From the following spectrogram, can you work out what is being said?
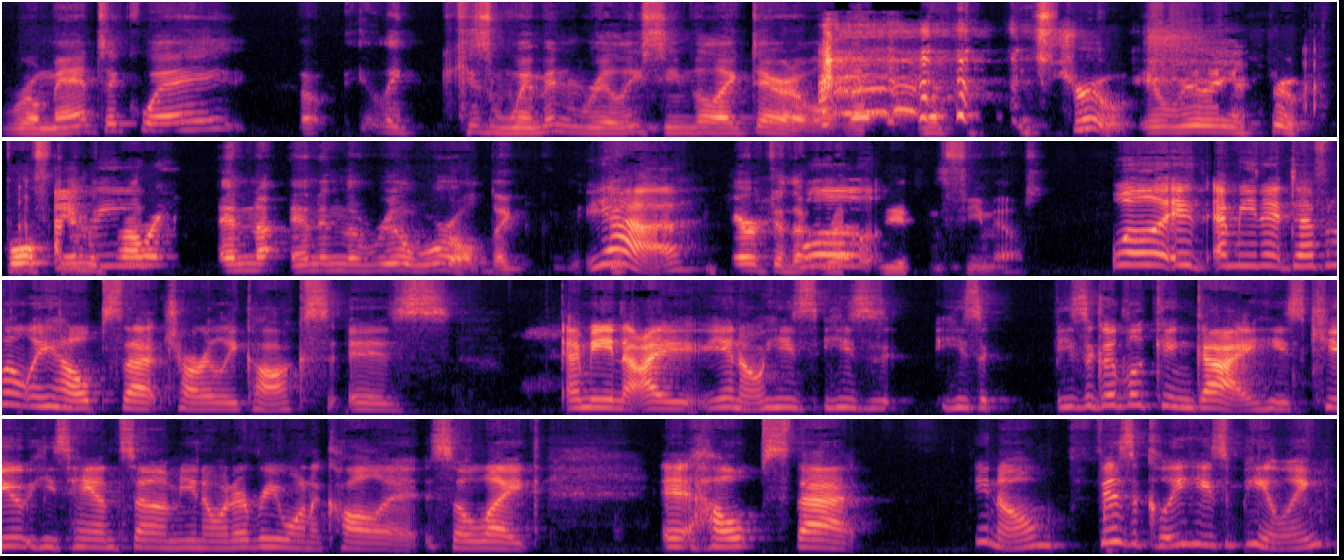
romantic way? Uh, like, because women really seem to like Daredevil. That, it's true. It really is true, both in I the comic and and in the real world. Like, yeah, character that well, resonates with females. Well, it, I mean, it definitely helps that Charlie Cox is. I mean, I you know he's he's he's a he's a good looking guy. He's cute. He's handsome. You know, whatever you want to call it. So like, it helps that you know physically he's appealing,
